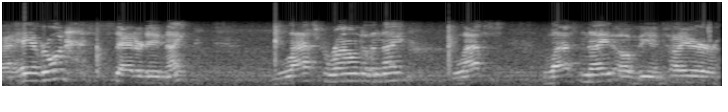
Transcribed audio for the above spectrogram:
Uh, hey everyone, Saturday night, last round of the night, last last night of the entire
